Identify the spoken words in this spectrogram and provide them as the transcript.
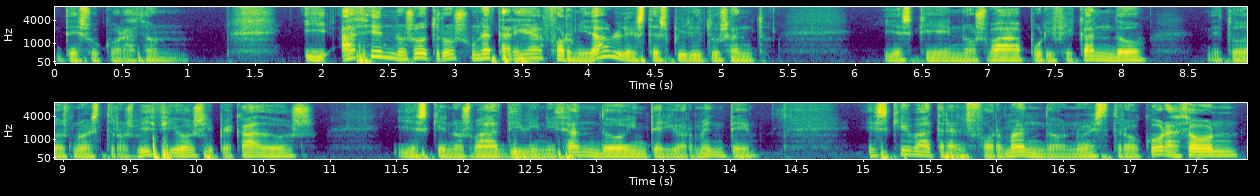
de su corazón y hace en nosotros una tarea formidable este Espíritu Santo. Y es que nos va purificando de todos nuestros vicios y pecados, y es que nos va divinizando interiormente, es que va transformando nuestro corazón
